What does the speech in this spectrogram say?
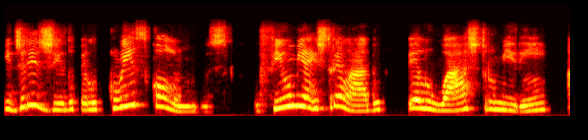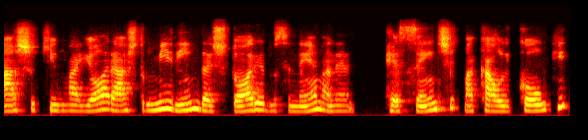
e dirigido pelo Chris Columbus. O filme é estrelado pelo astro mirim, acho que o maior astro mirim da história do cinema, né, recente, Macaulay Culkin,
